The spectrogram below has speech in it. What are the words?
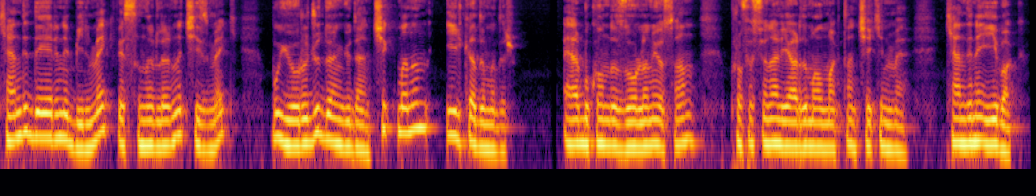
Kendi değerini bilmek ve sınırlarını çizmek bu yorucu döngüden çıkmanın ilk adımıdır. Eğer bu konuda zorlanıyorsan profesyonel yardım almaktan çekinme. Kendine iyi bak.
